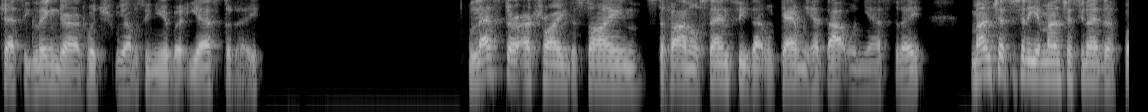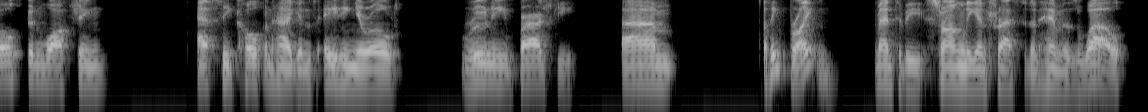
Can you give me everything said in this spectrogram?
Jesse Lingard, which we obviously knew about yesterday. Leicester are trying to sign Stefano Sensi. That again, we had that one yesterday. Manchester City and Manchester United have both been watching FC Copenhagen's 18 year old Roony Bardghji. Um, I think Brighton meant to be strongly interested in him as well.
